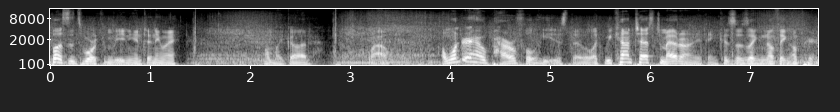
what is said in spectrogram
Plus, it's more convenient anyway. Oh my god. Wow. I wonder how powerful he is though. Like we can't test him out on anything because there's like nothing up here.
